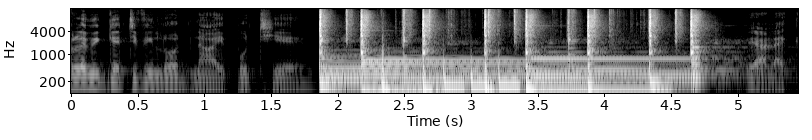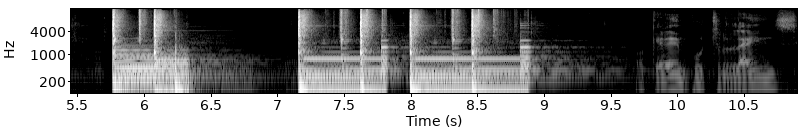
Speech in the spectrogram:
so let me get even load now i put here. Yeah like. Okay let me put lines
